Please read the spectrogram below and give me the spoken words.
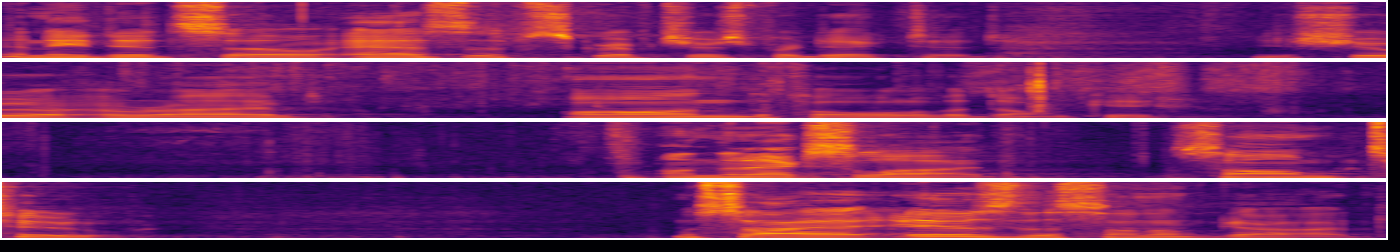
And he did so as the scriptures predicted. Yeshua arrived on the foal of a donkey. On the next slide, Psalm 2. Messiah is the Son of God,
